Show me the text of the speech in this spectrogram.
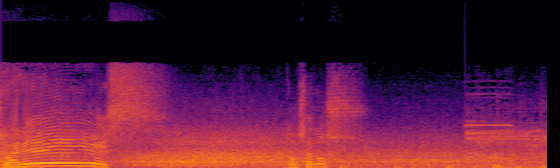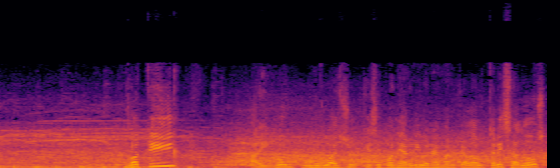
Suárez. 2 a 2. Scotti. Hay gol uruguayo que se pone arriba en el marcador 3 a 2.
